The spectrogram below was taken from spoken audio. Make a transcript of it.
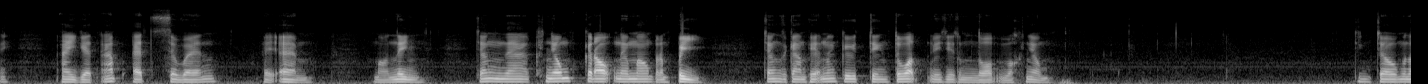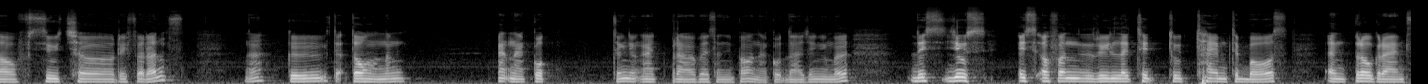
នេះ I get up at 7 am morning អញ្ចឹងណាខ្ញុំក្រោកនៅម៉ោង7អញ្ចឹងសកម្មភាពហ្នឹងគឺទៀងទាត់វាជាទម្លាប់របស់ខ្ញុំជាងចូលមកដល់ future reference ណាគឺតកតងនឹងអនាគតអញ្ចឹងយើងអាចប្រើ present simple អនាគតដែរអញ្ចឹងយើងមើល this use is often related to timetables and programs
